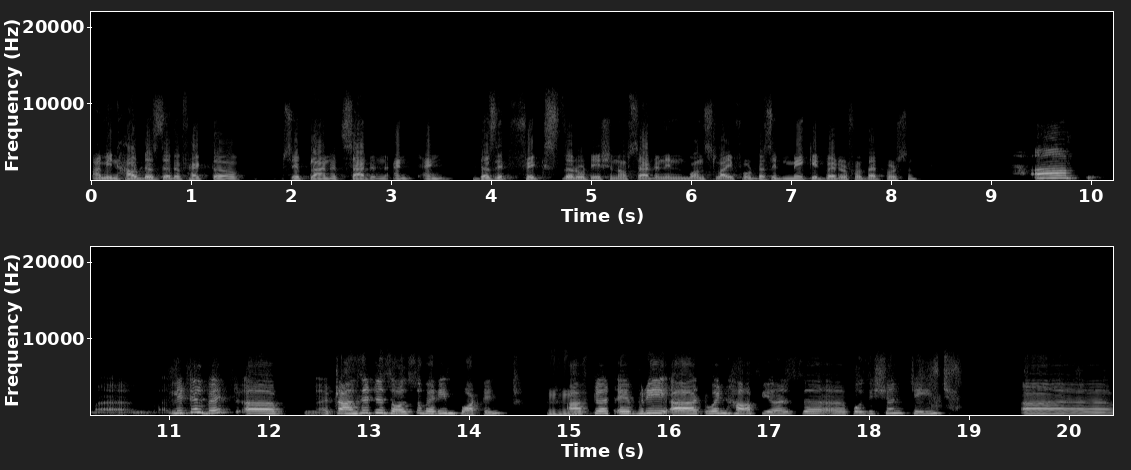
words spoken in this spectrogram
I mean, how does that affect the say planet Saturn and and does it fix the rotation of Saturn in one's life or does it make it better for that person? A uh, little bit. Uh, transit is also very important. Mm-hmm. After every uh, two and a half years, uh, position change. Uh,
